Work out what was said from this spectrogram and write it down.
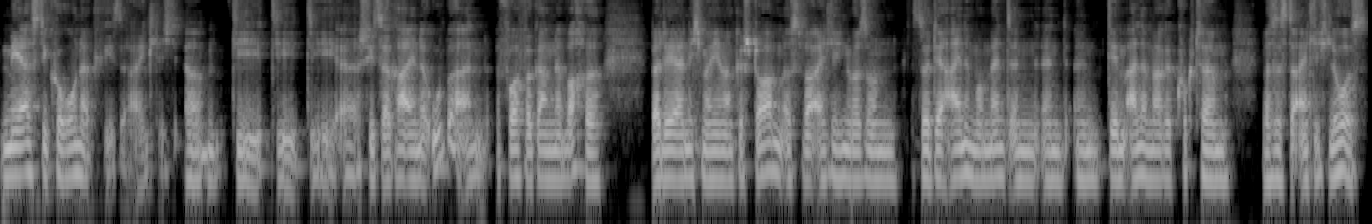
mehr als die Corona-Krise eigentlich. Ähm, die die, die äh, Schießerei in der U-Bahn vor vergangener Woche, bei der ja nicht mal jemand gestorben ist, war eigentlich nur so ein so der eine Moment, in, in, in dem alle mal geguckt haben, was ist da eigentlich los?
